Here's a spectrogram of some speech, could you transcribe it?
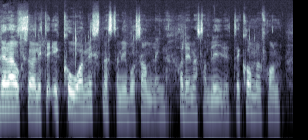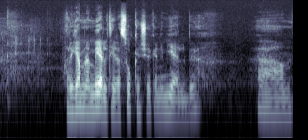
Det där också är lite ikoniskt nästan i vår samling har det nästan blivit. Det kommer från, från den gamla medeltida sockenkyrkan i Mjällby. Ehm,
